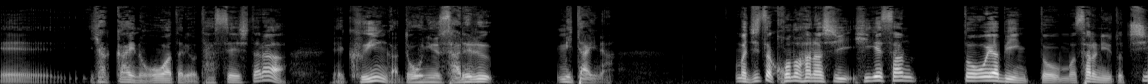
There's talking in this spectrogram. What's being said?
えー、100回の大当たりを達成したら、え、クイーンが導入される、みたいな。まあ、実はこの話、ヒゲさんと親瓶と、まあ、さらに言うと、チ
